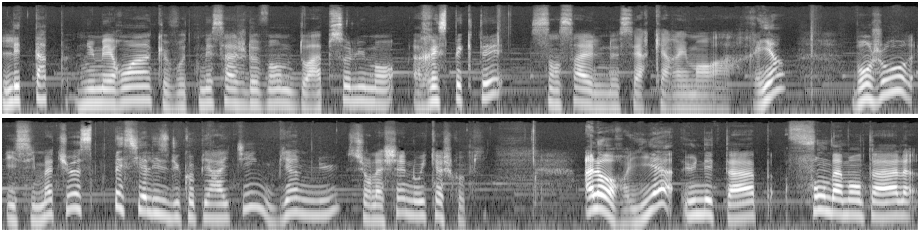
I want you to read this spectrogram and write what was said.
l'étape numéro un que votre message de vente doit absolument respecter. Sans ça, il ne sert carrément à rien. Bonjour, ici Mathieu, spécialiste du copywriting. Bienvenue sur la chaîn Wikash Copy. Alors, il y a une étape fondamentale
